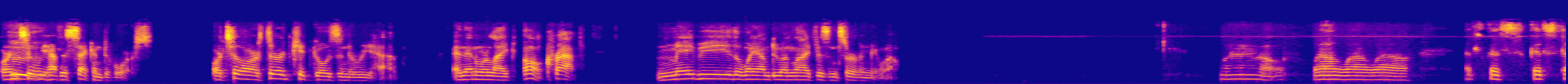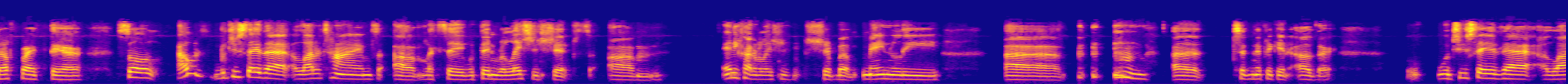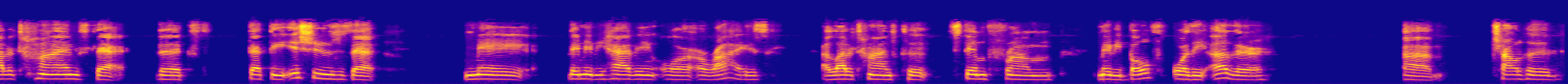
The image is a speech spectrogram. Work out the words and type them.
or hmm. until we have the second divorce or till our third kid goes into rehab. And then we're like, oh crap, maybe the way I'm doing life isn't serving me well. Wow. Wow, wow, wow. That's good, good stuff right there. So, I would would you say that a lot of times, um, let's say within relationships, um, any kind of relationship, but mainly uh, a significant other, would you say that a lot of times that the that the issues that may they may be having or arise, a lot of times could stem from maybe both or the other um, childhood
